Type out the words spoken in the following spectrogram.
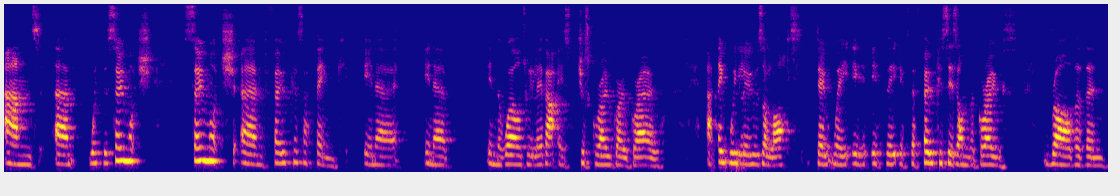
and um, with the so much so much um, focus i think in a in a in the world we live at is just grow grow grow i think we lose a lot don't we? If the if the focus is on the growth rather than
